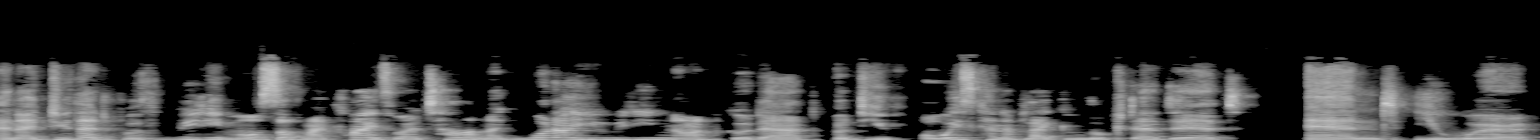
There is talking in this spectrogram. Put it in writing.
And I do that with really most of my clients where I tell them like, what are you really not good at? But you've always kind of like looked at it and you were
